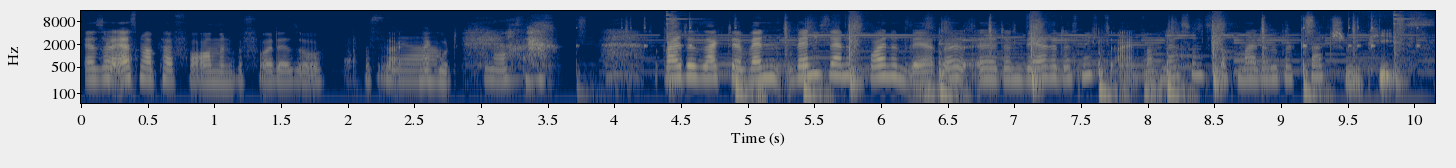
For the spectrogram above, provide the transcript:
er soll Ja. erstmal performen, bevor der so was sagt. Ja. Na gut. Ja. Weiter sagt er, wenn, wenn ich seine Freundin wäre, äh, dann wäre das nicht so einfach. Lass uns doch mal darüber quatschen. Peace.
